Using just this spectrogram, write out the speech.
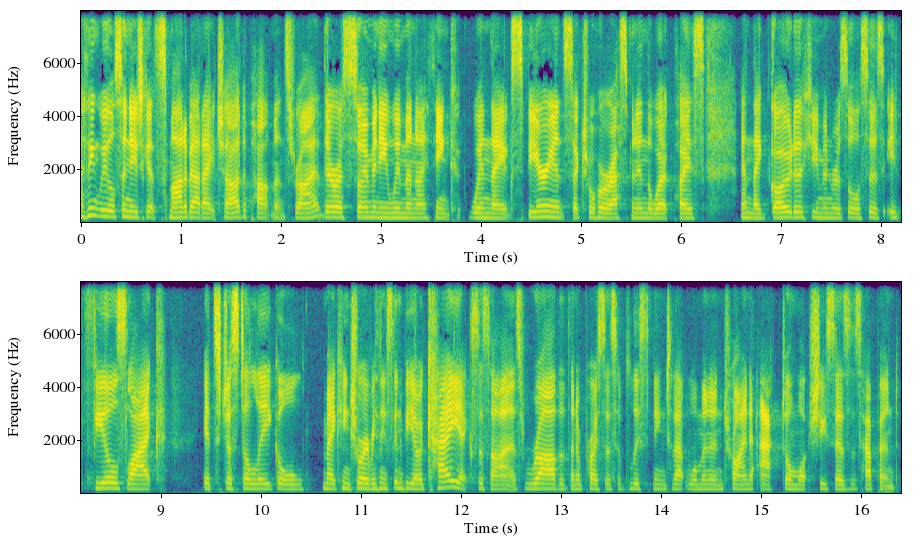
I think we also need to get smart about HR departments, right? There are so many women, I think, when they experience sexual harassment in the workplace and they go to human resources, it feels like it's just a legal making sure everything's going to be okay exercise rather than a process of listening to that woman and trying to act on what she says has happened.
